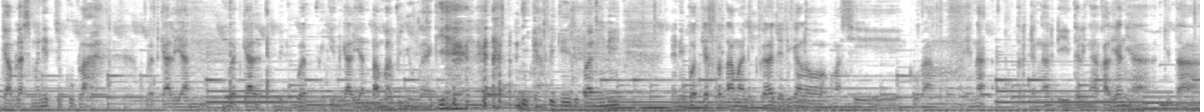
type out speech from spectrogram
13 menit cukup lah buat kalian buat kal buat bikin kalian tambah bingung lagi. Nikapi kehidupan ini ini podcast pertama juga jadi kalau masih kurang enak terdengar di telinga kalian ya kita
